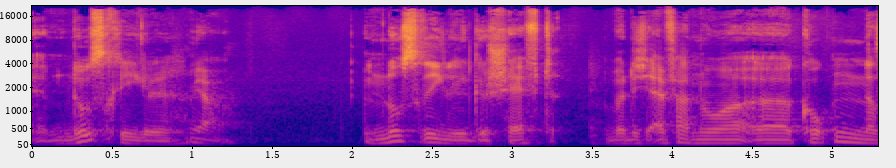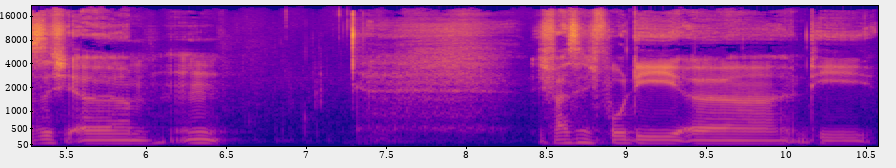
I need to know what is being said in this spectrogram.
Im Nussriegel. Ja. Im Nussriegelgeschäft würde ich einfach nur äh, gucken, dass ich, ähm, mh, ich weiß nicht, wo die, äh, die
